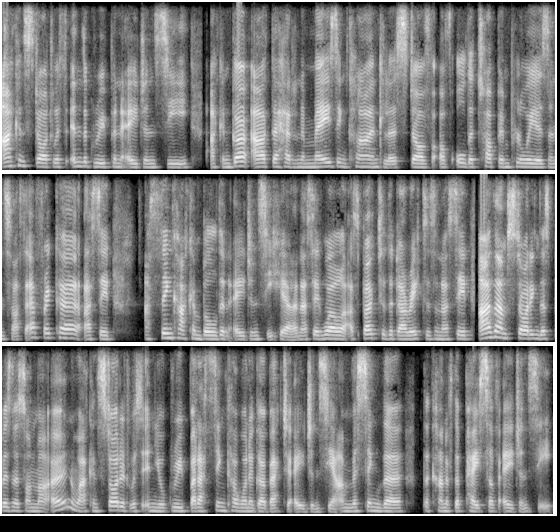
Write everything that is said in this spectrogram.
I can start within the group and agency. I can go out. They had an amazing client list of, of all the top employers in South Africa. I said, I think I can build an agency here. And I said, Well, I spoke to the directors and I said, either I'm starting this business on my own or I can start it within your group, but I think I want to go back to agency. I'm missing the the kind of the pace of agency.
